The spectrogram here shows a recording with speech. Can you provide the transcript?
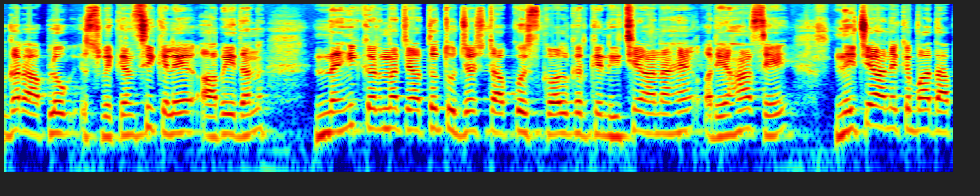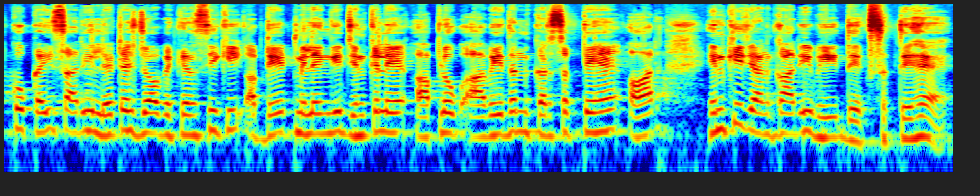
अगर आप लोग इस वैकेंसी के लिए आवेदन नहीं करना चाहते तो जस्ट आपको स्क्रॉल करके नीचे आना है और यहाँ से नीचे आने के बाद आपको कई सारी लेटेस्ट जॉब वैकेंसी की अपडेट मिलेंगी, जिनके लिए आप लोग आवेदन कर सकते हैं और इनकी जानकारी भी देख सकते हैं।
